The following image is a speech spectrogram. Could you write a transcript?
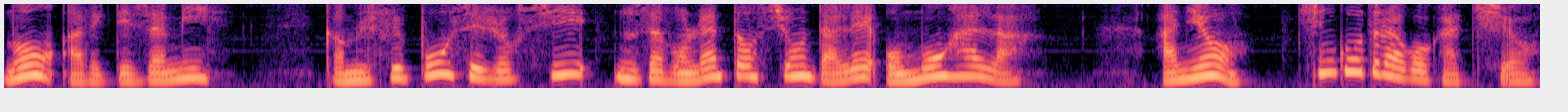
Non, avec des amis. Comme il fait beau ces jours-ci, nous avons l'intention d'aller au mont Hala. 아니요, 친구들하고 같이요.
